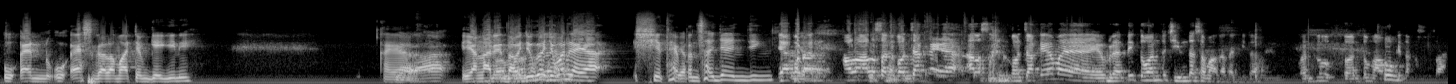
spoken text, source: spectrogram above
UN, US segala macam kayak gini. Kayak Ya, ya nggak ada yang tahu juga cuman gue- kayak shit happen saja anjing. Ya kalau kalau alasan kocaknya ya alasan kocaknya mah ya, ya berarti Tuhan tuh cinta sama angkatan kita. Tuhan tuh Tuhan tuh nggak mau kita kesusahan.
